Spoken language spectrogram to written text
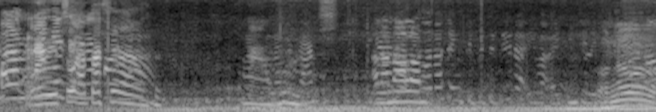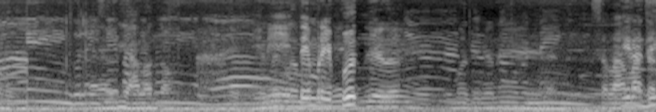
kolam Oh renang itu atasnya. ngawur. Alon-alon. Ono. Golek isi Eh, Pak alon Kevin, ya. Ini tim ribut gitu. Iki Selamat nanti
